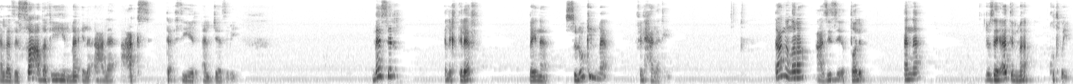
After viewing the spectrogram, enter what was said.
الذي صعد فيه الماء إلى أعلى عكس تأثير الجاذبية. ما سر الاختلاف بين سلوك الماء في الحالتين. دعنا نرى عزيزي الطالب أن جزيئات الماء قطبية.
